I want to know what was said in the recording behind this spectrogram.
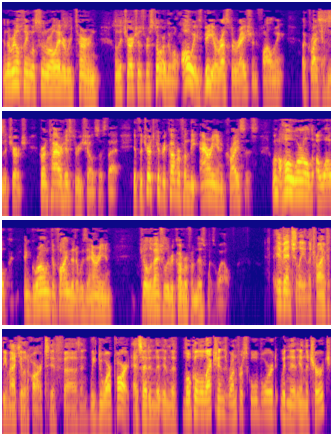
And the real thing will sooner or later return when the church is restored. There will always be a restoration following a crisis yes. in the church. Her entire history shows us that. If the church could recover from the Arian crisis, when the whole world awoke and groaned to find that it was Arian, she'll eventually recover from this one as well. Eventually, in the triumph of the Immaculate Heart, if uh, and we do our part, as said in the in the local elections, run for school board in the in the church,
